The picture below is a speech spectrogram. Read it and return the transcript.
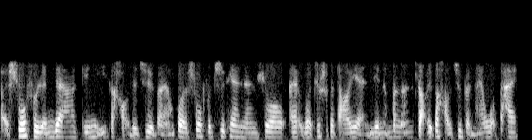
呃说服人家给你一个好的剧本，或者说服制片人说，哎，我就是个导演，你能不能找一个好剧本来我拍？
